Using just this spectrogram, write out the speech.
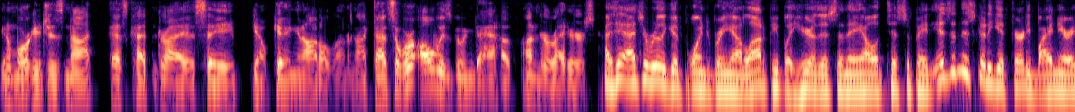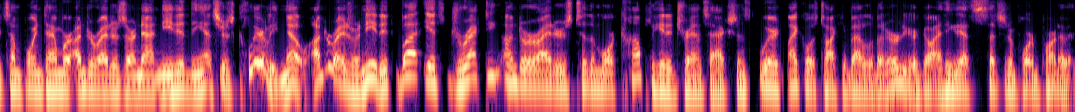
you know, mortgage is not as cut and dry as say, you know, getting an auto loan and like that. So we're always going to have underwriters. I think that's a really good point to bring out. A lot of people hear this and they all anticipate, isn't this going to get fairly binary at some point in time where underwriters are not needed? The answer is clearly no. Underwriters are needed, but it's directing underwriters to the more complicated transactions where Michael was talking about a little bit earlier ago. I think that's such an important part of it.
